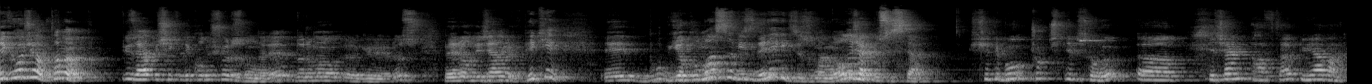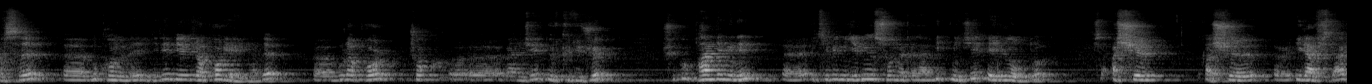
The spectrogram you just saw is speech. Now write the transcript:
Peki hocam tamam güzel bir şekilde konuşuyoruz bunları. Durumu e, görüyoruz. Neler olacağını görüyoruz. Peki e, bu yapılmazsa biz nereye gideceğiz o zaman? Ne olacak bu sistem? Şimdi bu çok ciddi bir soru. Ee, geçen hafta Dünya Bankası e, bu konuyla ilgili bir rapor yayınladı. Ee, bu rapor çok e, bence ürkütücü. Çünkü bu pandeminin e, 2020'nin sonuna kadar bitmeyeceği belli oldu. İşte aşı, aşı, e, ilaçlar.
